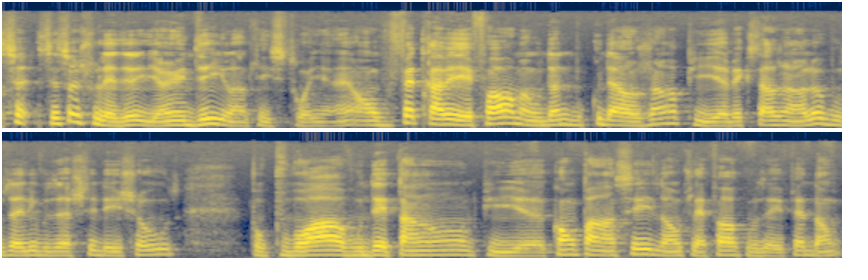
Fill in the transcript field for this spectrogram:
c'est, ça que je voulais dire. Il y a un deal entre les citoyens. hein. On vous fait travailler fort, mais on vous donne beaucoup d'argent. Puis avec cet argent-là, vous allez vous acheter des choses pour pouvoir vous détendre, puis euh, compenser donc l'effort que vous avez fait. Donc,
